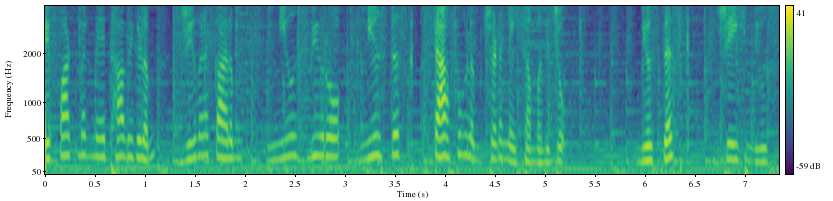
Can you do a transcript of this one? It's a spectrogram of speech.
ഡിപ്പാർട്ട്മെന്റ് മേധാവികളും ജീവനക്കാരും ന്യൂസ് ബ്യൂറോ ന്യൂസ് ഡെസ്ക് സ്റ്റാഫുകളും ചടങ്ങിൽ സംബന്ധിച്ചു. News desk Jai Hind news.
